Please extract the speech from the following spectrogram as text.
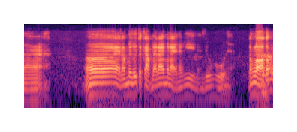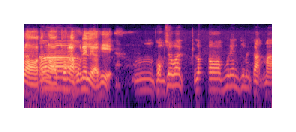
นะฮะเออเราไม่รู้จะกลับมาได้เมื่อไหร่นะพี่เนี่ยลิเวอร์พูลเนี่ย ต้องรอต้องรอต้องรอเอ่อพวกเราพูดได้เหลือพี่ อืมผมเชื่อว่ารอผู้เล่นที่มันกลับมา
